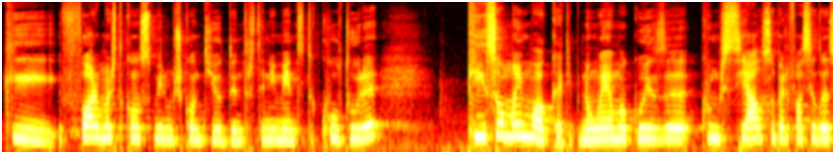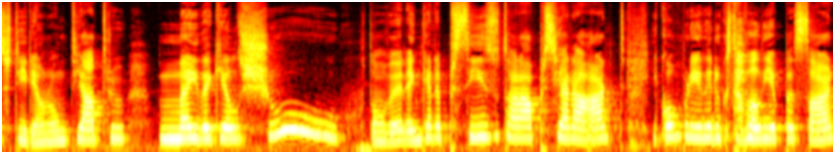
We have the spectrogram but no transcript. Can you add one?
que formas de consumirmos conteúdo de entretenimento, de cultura, que são meio moca, tipo, não é uma coisa comercial super fácil de assistir, é um teatro meio daqueles Estão a ver? Em que era preciso estar a apreciar a arte e compreender o que estava ali a passar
